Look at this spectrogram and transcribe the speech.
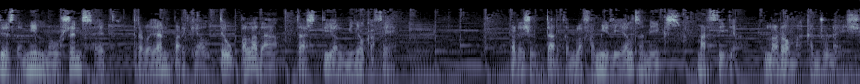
Des de 1907, treballant perquè el teu paladar tasti el millor cafè. Per ajuntar-te amb la família i els amics, Marcilla, l'aroma que ens uneix.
